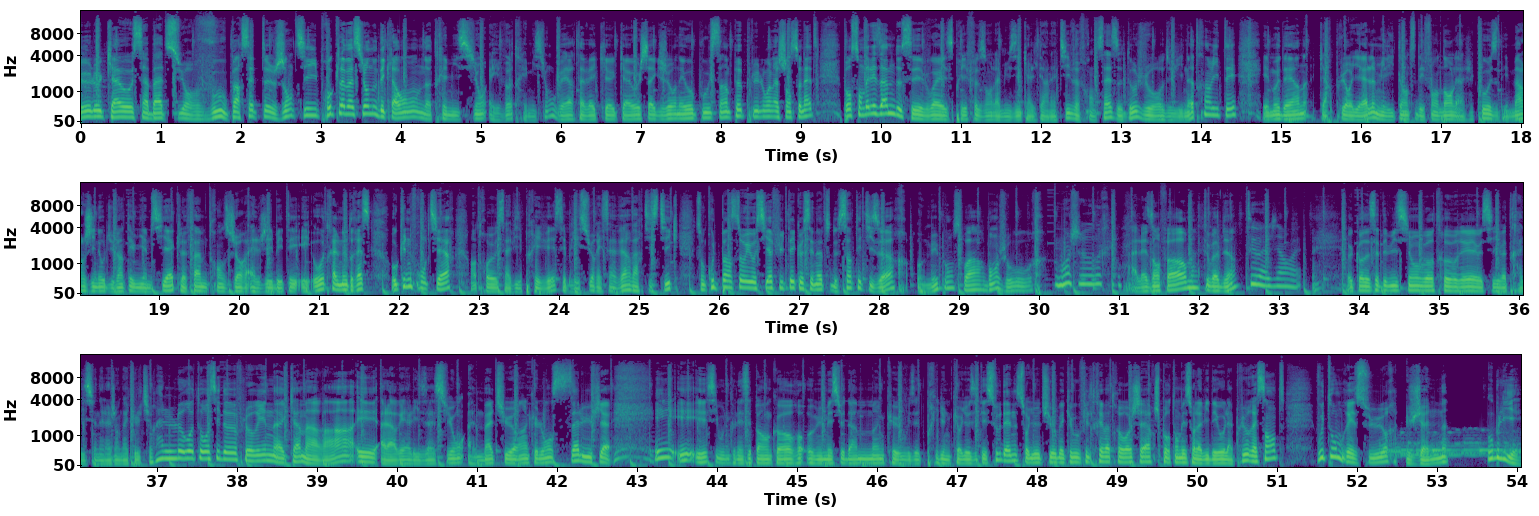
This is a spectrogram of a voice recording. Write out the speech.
Que le chaos s'abatte sur vous. Par cette gentille proclamation, nous déclarons notre émission et votre émission ouverte avec chaos chaque jour. Néo pousse un peu plus loin la chansonnette pour sonder les âmes de ces voix esprits faisant la musique alternative française d'aujourd'hui. Notre invitée est moderne car plurielle, militante défendant la cause des marginaux du 21e siècle, femme transgenre LGBT et autres. Elle ne dresse aucune frontière entre sa vie privée, ses blessures et sa verve artistique. Son coup de pinceau est aussi affûté que ses notes de synthétiseur. Omu, bonsoir, bonjour. Bonjour. À l'aise en forme Tout va bien Tout va bien, ouais. Au cours de cette émission, vous retrouverez aussi votre traditionnel agenda culturel, le retour aussi de Florine Camara et à la réalisation Mathurin que l'on salue. Et, et, et si vous ne connaissez pas encore Omu messieurs dames, que vous êtes pris d'une curiosité soudaine sur YouTube et que vous filtrez votre recherche pour tomber sur la vidéo la plus récente, vous tomberez sur Jeune oublié.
